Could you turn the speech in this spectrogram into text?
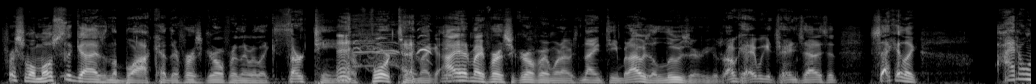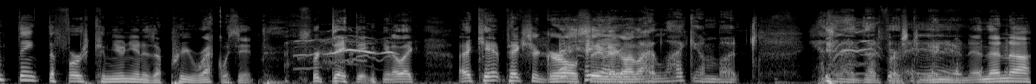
First of all, most of the guys on the block had their first girlfriend. They were like 13 or 14. Like I had my first girlfriend when I was 19, but I was a loser. He goes, okay, we can change that. I said, second, like, I don't think the first communion is a prerequisite for dating. You know, like I can't picture girls sitting there going, I like him, but he hasn't had that first communion. And then uh,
